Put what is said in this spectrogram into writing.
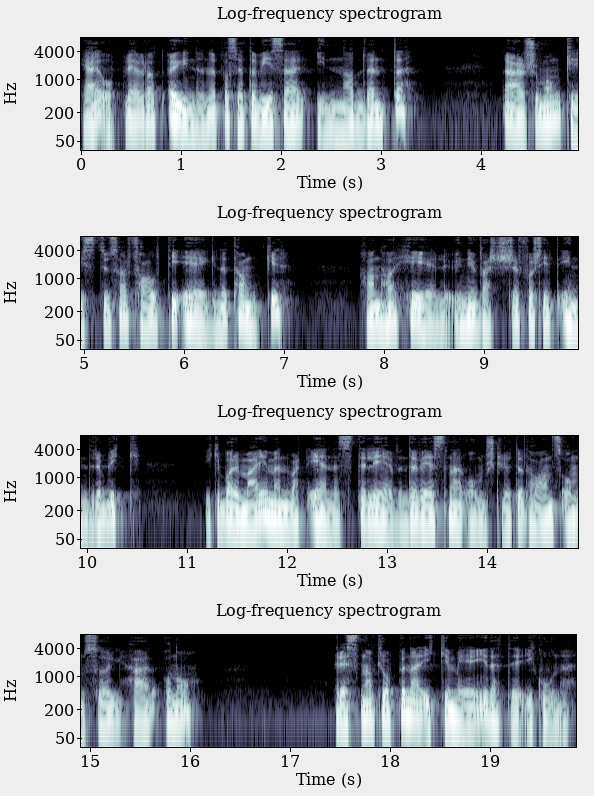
Jeg opplever at øynene på sett og vis er innadvendte. Det er som om Kristus har falt i egne tanker. Han har hele universet for sitt indre blikk. Ikke bare meg, men hvert eneste levende vesen er omsluttet av hans omsorg her og nå. Resten av kroppen er ikke med i dette ikonet.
